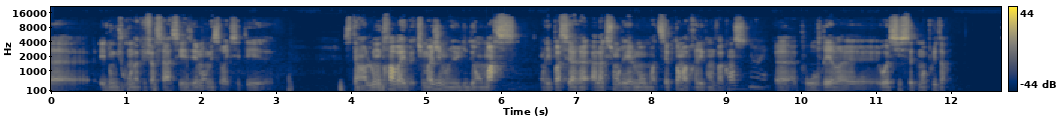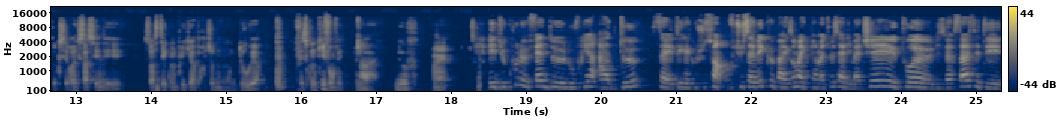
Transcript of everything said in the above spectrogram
Euh, et donc, du coup, on a pu faire ça assez aisément, mais c'est vrai que c'était euh, c'était un long travail. Bah, tu imagines, on a eu l'idée en mars, on est passé à, à l'action réellement au mois de septembre, après les grandes vacances, Ouais. euh, pour ouvrir euh, ouais, 6-7 mois plus tard. Donc, c'est vrai que ça, c'était ça c'était compliqué à partir du moment où on était ouvert. On fait ce qu'on kiffe, en fait. Ah ouais, de ouf. Et du coup, le fait de l'ouvrir à deux, ça a été quelque chose. Enfin, tu savais que par exemple avec Pierre Mathieu, ça allait matcher, et toi, vice versa, c'était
